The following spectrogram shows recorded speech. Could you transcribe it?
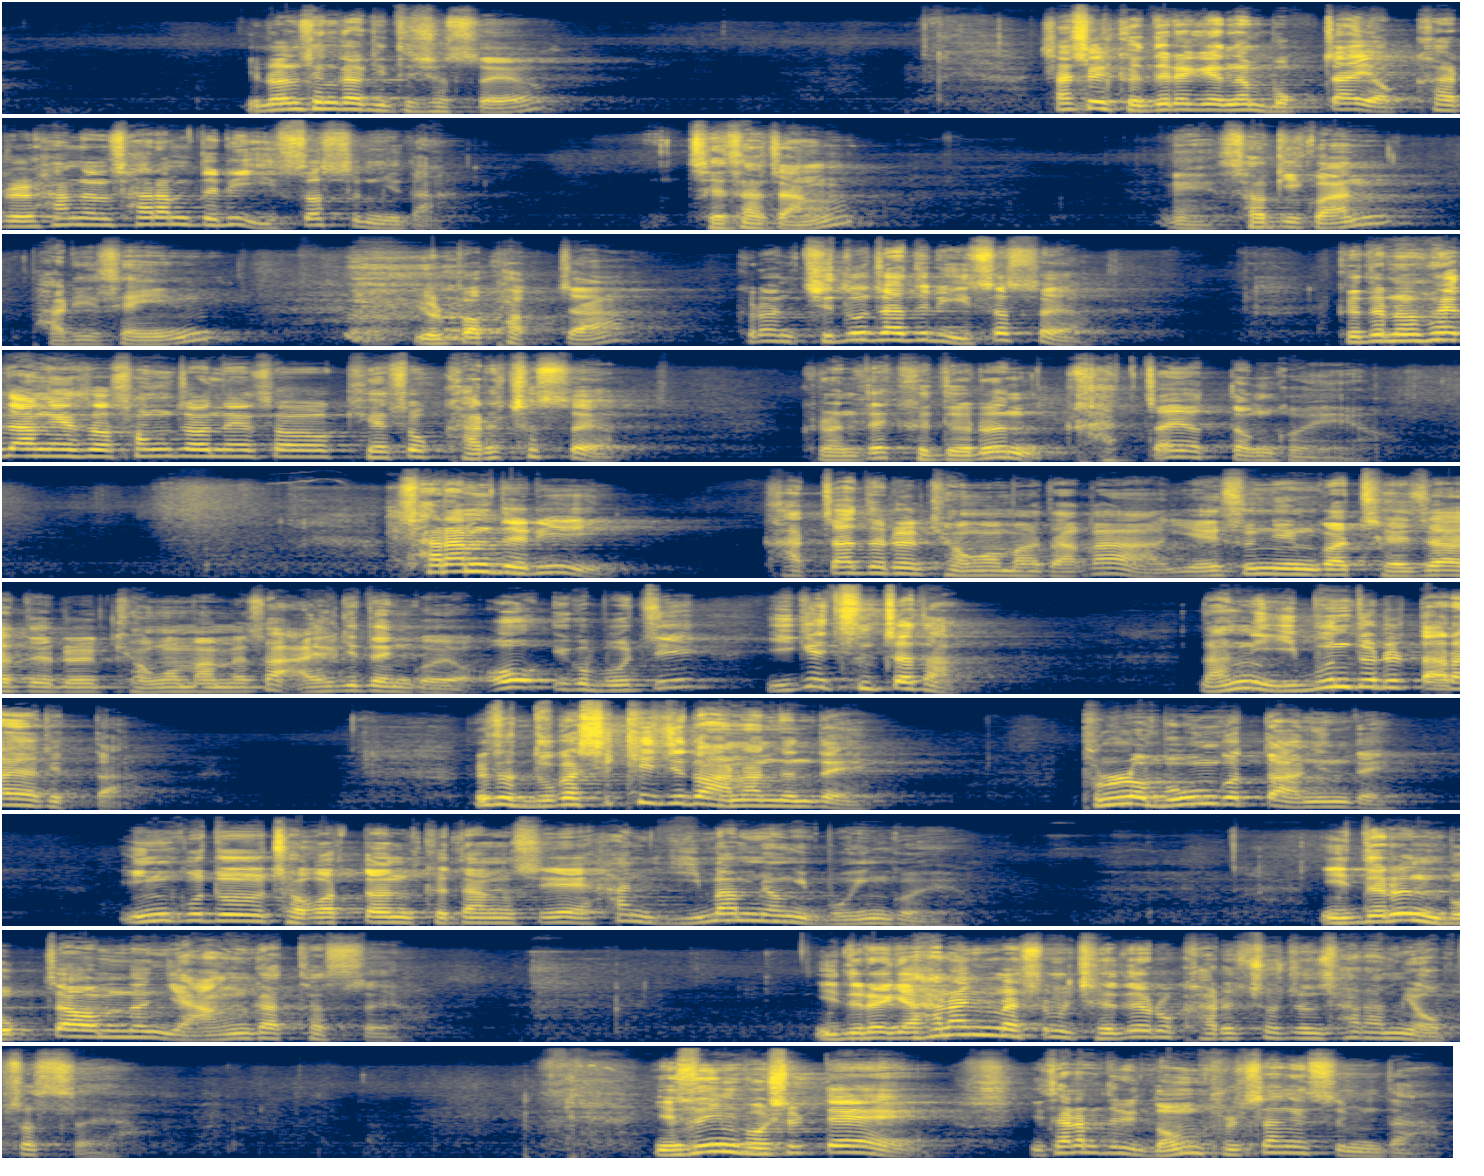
이런 생각이 드셨어요? 사실 그들에게는 목자 역할을 하는 사람들이 있었습니다. 제사장, 예, 서기관, 바리새인, 율법학자 그런 지도자들이 있었어요. 그들은 회당에서 성전에서 계속 가르쳤어요. 그런데 그들은 가짜였던 거예요. 사람들이 가짜들을 경험하다가 예수님과 제자들을 경험하면서 알게 된 거예요. 어, 이거 뭐지? 이게 진짜다. 나는 이분들을 따라야겠다. 그래서 누가 시키지도 않았는데, 불러 모은 것도 아닌데, 인구도 적었던 그 당시에 한 2만 명이 모인 거예요. 이들은 목자 없는 양 같았어요. 이들에게 하나님 말씀을 제대로 가르쳐 준 사람이 없었어요. 예수님 보실 때 이 사람들이 너무 불쌍했습니다.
